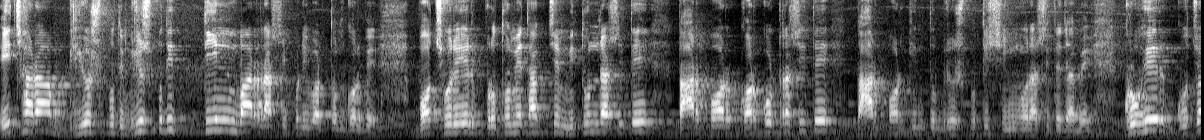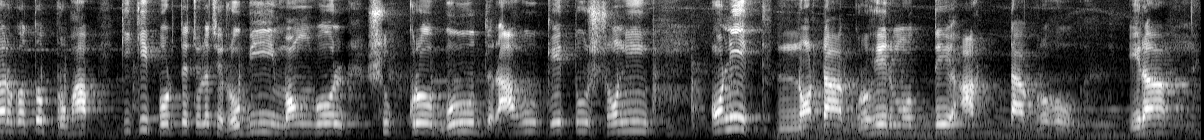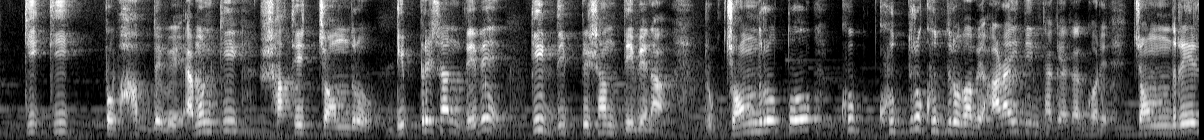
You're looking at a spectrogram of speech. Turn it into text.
এছাড়া বৃহস্পতি বৃহস্পতি তিনবার রাশি পরিবর্তন করবে। বছরের প্রথমে থাকছে মিথুন রাশিতে, তারপর কর্কট রাশিতে, তারপর কিন্তু বৃহস্পতি সিংহ রাশিতে যাবে। গ্রহের গোচরগত প্রভাব কি কি পড়তে চলেছে? রবি, মঙ্গল, শুক্র, বুধ, রাহু, কেতু, শনি, অনেক নটা গ্রহের মধ্যে আটটা গ্রহ এরা কি কি প্রভাব দেবে? এমনকি সাথে চন্দ্র, ডিপ্রেশন দেবে? কি ডিপ্রেশন দেবে না। চন্দ্র তো খুব ক্ষুদ্র ক্ষুদ্রভাবে আড়াই দিন থাকে এক এক ঘরে। চন্দ্রের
